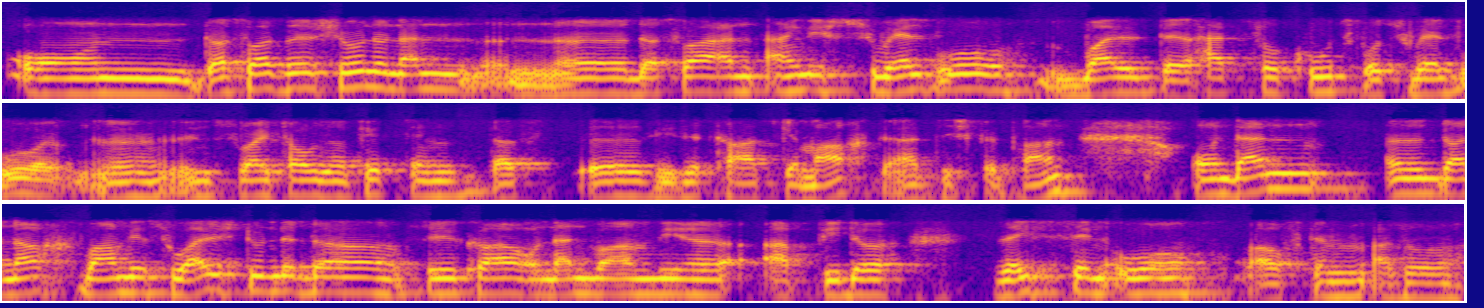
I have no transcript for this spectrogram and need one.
Und das war sehr schön. Und dann, äh, das war eigentlich 12 Uhr, weil der hat so kurz vor 12 Uhr äh, in 2014 das, äh, diese Tat gemacht. Er hat sich verbrannt. Und dann, äh, danach waren wir zwei Stunden da, circa, und dann waren wir ab wieder 16 Uhr auf dem also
